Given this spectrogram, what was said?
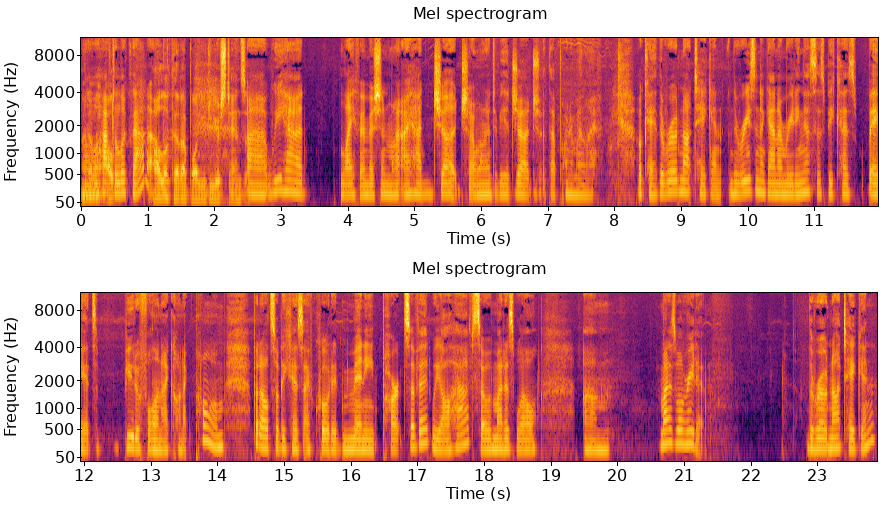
i don't we'll know have I'll, to look that up. i'll look that up while you do your stanza Uh, we had life ambition. My I had judge. I wanted to be a judge at that point in my life. Okay, the road not taken. The reason again I'm reading this is because a it's a beautiful and iconic poem, but also because I've quoted many parts of it. We all have, so might as well, um, might as well read it. The road not taken.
